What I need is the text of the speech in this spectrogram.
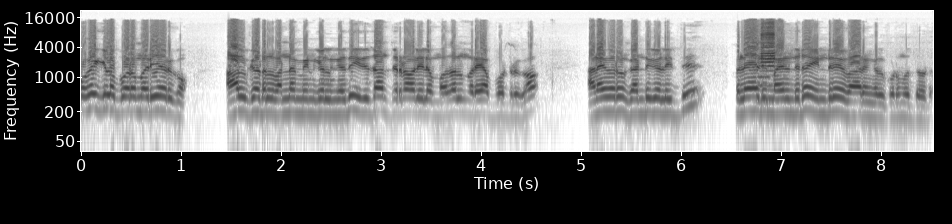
குகைக்குள்ளே போகிற மாதிரியே இருக்கும். ஆழ்கடல் வண்ண மீன்கள்ங்கிறது இதுதான் திருநெல்வேலியில் முதல் முறையாக போட்டிருக்கோம். அனைவரும் கண்டுகளித்து விளையாடி மகிழ்ந்திட இன்றே வாருங்கள் குடும்பத்தோடு.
